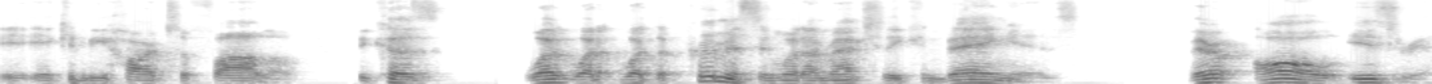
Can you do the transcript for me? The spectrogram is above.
it, it can be hard to follow because what, what, what the premise and what I'm actually conveying is they're all Israel.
